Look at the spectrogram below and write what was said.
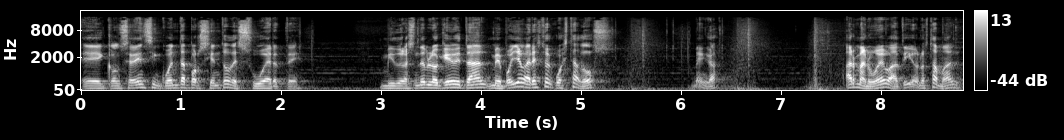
eh, conceden 50% de suerte. Mi duración de bloqueo y tal. Me puedo llevar esto que cuesta 2. Venga. Arma nueva, tío. No está mal.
